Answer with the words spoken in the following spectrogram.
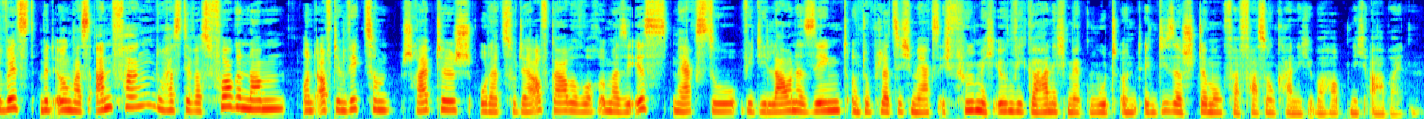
Du willst mit irgendwas anfangen, du hast dir was vorgenommen und auf dem Weg zum Schreibtisch oder zu der Aufgabe, wo auch immer sie ist, merkst du, wie die Laune sinkt und du plötzlich merkst, ich fühle mich irgendwie gar nicht mehr gut und in dieser Stimmung, Verfassung kann ich überhaupt nicht arbeiten.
